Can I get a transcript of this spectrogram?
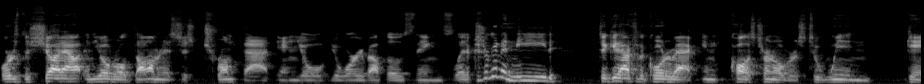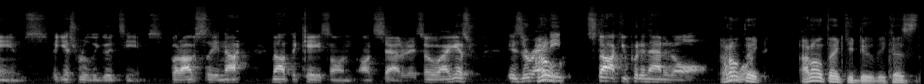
or does the shutout and the overall dominance just trump that, and you'll you'll worry about those things later because you're going to need to get after the quarterback and cause turnovers to win games against really good teams, but obviously not not the case on on Saturday. So I guess is there any stock you put in that at all? I don't think I don't think you do because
